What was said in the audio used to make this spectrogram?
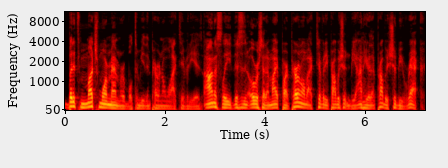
but it's much more memorable to me than Paranormal Activity is. Honestly, this is an oversight on my part. Paranormal Activity probably shouldn't be on here. That probably should be Rec,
